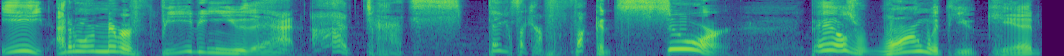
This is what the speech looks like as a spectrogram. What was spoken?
eat? I don't remember feeding you that. Ah, God, it stinks like a fucking sewer. The hell's wrong with you, kid?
